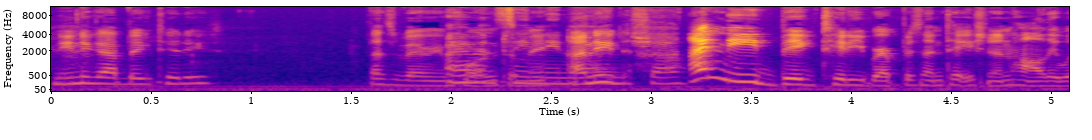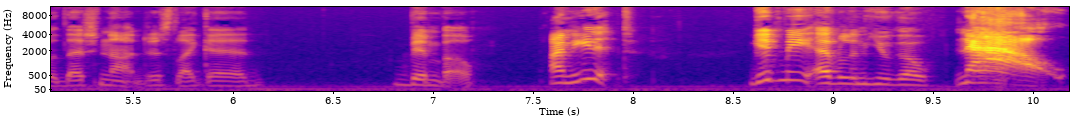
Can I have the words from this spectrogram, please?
Nina got big titties. That's very I important to seen me. Nina I in need the show. I need big titty representation in Hollywood. That's not just like a bimbo. I need it. Give me Evelyn Hugo now.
